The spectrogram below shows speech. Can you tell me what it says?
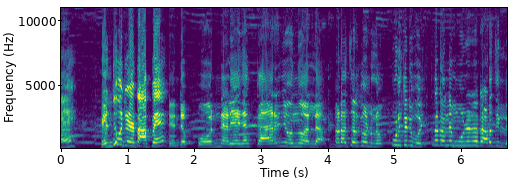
ഏ? എന്തു പറ്റില്ല ടാപ്പേ? എന്റെ പൊന്നളിയ ഞാൻ കരഞ്ഞു ഒന്നും അല്ല എടാ ചെറുക്കണ്ടല്ലോ കുളിച്ചിട്ട് പോയി. എന്നിട്ട് എന്നെ മുഴുവനായിട്ട് അടച്ചില്ല.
